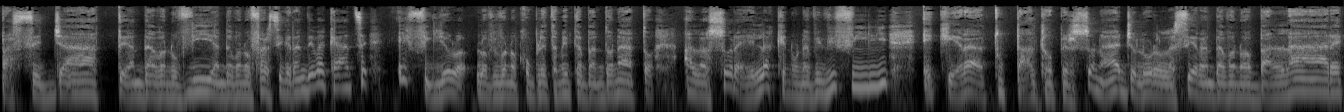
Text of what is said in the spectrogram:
passeggiate, andavano via, andavano a farsi grandi vacanze e il figlio lo, lo avevano completamente abbandonato alla sorella che non aveva figli e che era tutt'altro personaggio. Loro la sera andavano a ballare,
